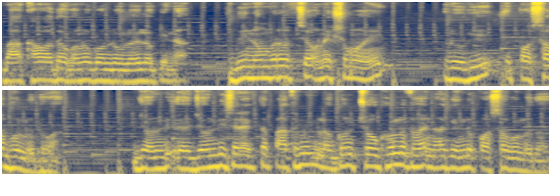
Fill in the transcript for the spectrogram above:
বা খাওয়া দাওয়া কোনো গন্ডগোল হলো কি না দুই নম্বর হচ্ছে অনেক সময় রোগী পশা হলুদ হওয়া। জন্ডি- জন্ডিসের একটা প্রাথমিক লক্ষণ, চোখ হলুদ হয় না, কিন্তু পশা হলুদ হয়।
